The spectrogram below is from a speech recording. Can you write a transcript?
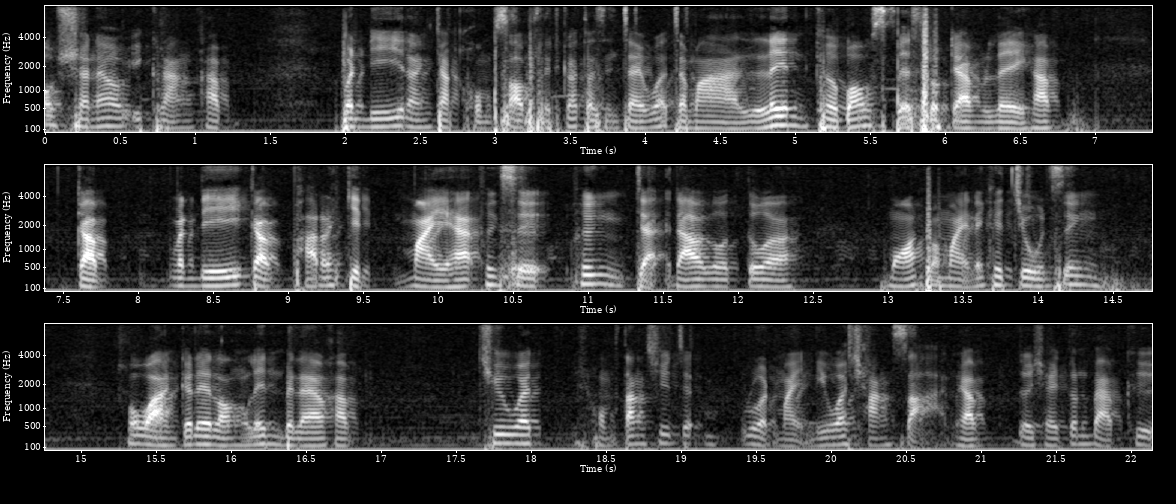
Kerbal Channel อีกครั้งครับ วันนี้หลังจากผมสอบเสร็จก็ตัดสินใจว่าจะมาเล่น Kerbal Space Program เลยครับ กับวันนี้กับภารกิจใหม่ฮะเพิ่งซื้อเพิ่งจะดาวน์โหลดตัวมอสมาใหม่นั่นคือจูนซึ่งเมื่อวานก็ได้ลองเล่นไปแล้วครับ ชื่อว่าผมตั้งชื่อจรวดใหม่นี้ว่าช้างสารครับ โดยใช้ต้นแบบคือ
